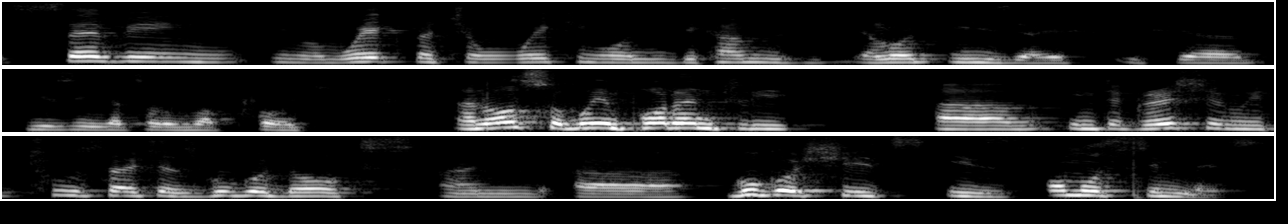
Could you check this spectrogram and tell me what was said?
saving you know work that you're working on becomes a lot easier if, if you're using that sort of approach. And also, more importantly, um, integration with tools such as Google Docs and uh, Google Sheets is almost seamless.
